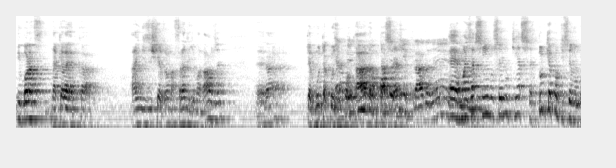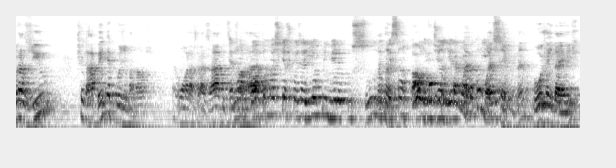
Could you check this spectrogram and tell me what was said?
embora naquela época ainda existia a Zona Franca de Manaus, né? Era, tinha muita coisa era importada, muita acesso. De entrada, né? É, mas assim você não tinha acesso. Tudo que acontecia no Brasil chegava bem depois de Manaus. Uma hora atrasado, Era uma porta, mas que as coisas iam primeiro para o sul, né? Porque São Paulo, Rio de Janeiro, como, é, como é sempre, né? Hoje ainda é isso.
